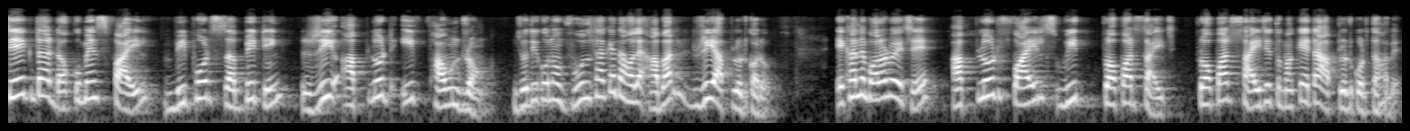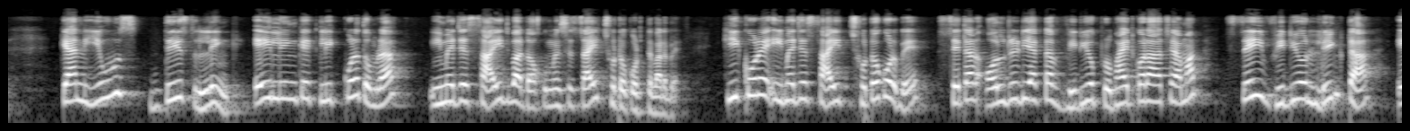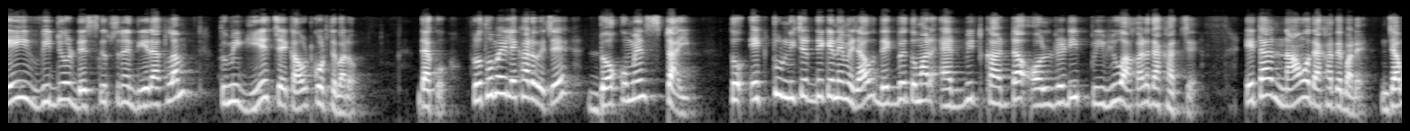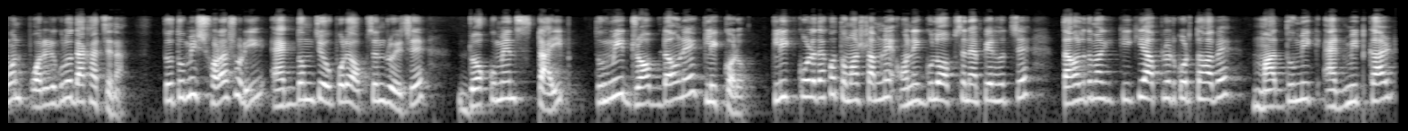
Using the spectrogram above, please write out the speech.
Check the documents file before submitting reupload if found wrong যদি কোনো ভুল থাকে, তাহলে আবার রি আপলোড করো। এখানে বলা রয়েছে upload files with proper size proper সাইজে তোমাকে এটা আপলোড করতে হবে। ক্যান ইউজ দিস লিঙ্ক এই লিঙ্কে ক্লিক করে তোমরা ইমেজের সাইজ বা ডকুমেন্টসের সাইজ ছোট করতে পারবে। কি করে ইমেজের সাইজ ছোট করবে, সেটার অলরেডি একটা ভিডিও প্রোভাইড করা আছে আমার। সেই ভিডিওর লিঙ্কটা এই ভিডিওর ডেসক্রিপশনে দিয়ে রাখলাম, তুমি গিয়ে চেক আউট করতে পারো। দেখো, প্রথমেই লেখা রয়েছে ডকুমেন্টস টাইপ তো একটু নিচের দিকে নেমে যাও, দেখবে তোমার অ্যাডমিট কার্ডটা অলরেডি প্রিভিউ আকারে দেখাচ্ছে। এটা নাও দেখাতে পারে, যেমন পরেরগুলো দেখাচ্ছে না। তো তুমি সরাসরি একদম যে উপরে অপশন রয়েছে ডকুমেন্টস টাইপ তুমি ড্রপ ডাউনে ক্লিক করো। ক্লিক করে দেখো তোমার সামনে অনেকগুলো অপশন অ্যাপিয়ার হচ্ছে। তাহলে তোমাকে কি কি আপলোড করতে হবে? Madhyamik admit card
